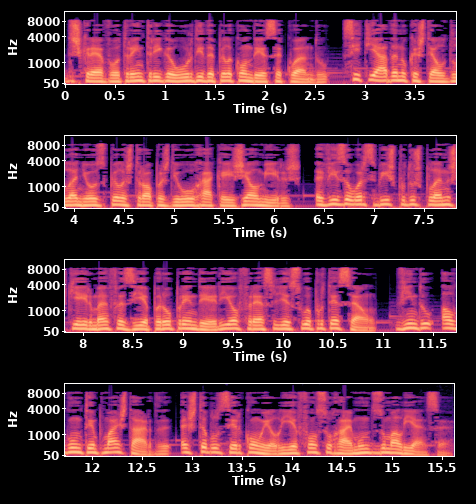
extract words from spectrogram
descreve outra intriga urdida pela condessa quando, sitiada no castelo de Lanhoso pelas tropas de Urraca e Gelmires, avisa o arcebispo dos planos que a irmã fazia para o prender e oferece-lhe a sua proteção, vindo, algum tempo mais tarde, a estabelecer com ele e Afonso Raimundes uma aliança.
